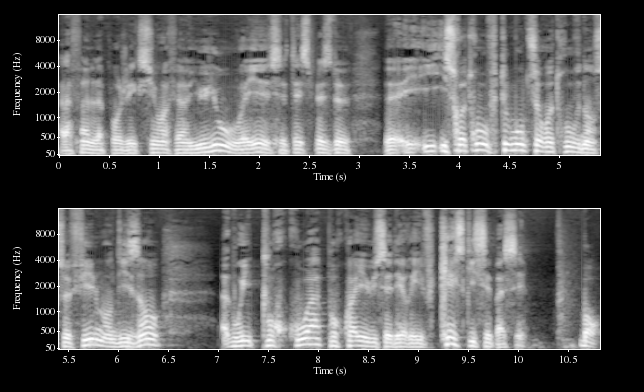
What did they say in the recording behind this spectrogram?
à la fin de la projection, a fait un you-you. Vous voyez, cette espèce de. Euh, il, se retrouve, tout le monde se retrouve dans ce film en disant euh, oui, pourquoi, pourquoi il y a eu ces dérives? Qu'est-ce qui s'est passé? Bon,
